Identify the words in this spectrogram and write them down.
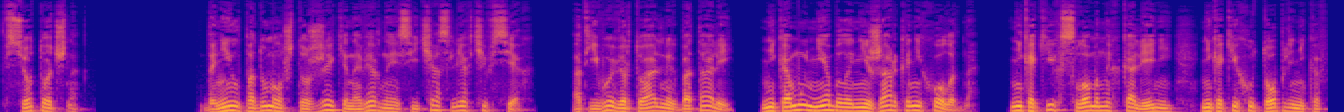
все точно. Даниил подумал, что Жеке, наверное, сейчас легче всех. От его виртуальных баталий никому не было ни жарко, ни холодно. Никаких сломанных коленей, никаких утопленников.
